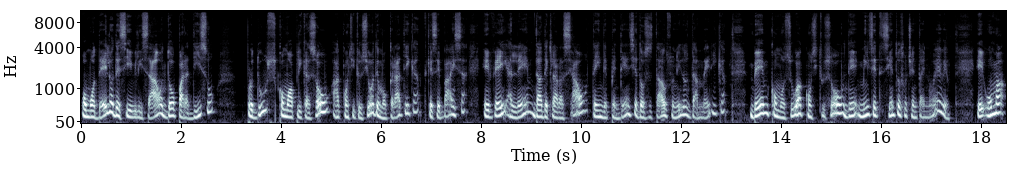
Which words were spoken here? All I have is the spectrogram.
O modelo de civilização do paradiso produz como aplicação a Constituição Democrática que se basa e vai além da Declaração de Independência dos Estados Unidos da América, bem como sua Constituição de 1789, e uma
